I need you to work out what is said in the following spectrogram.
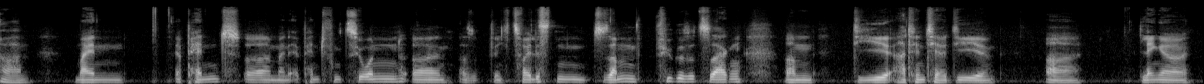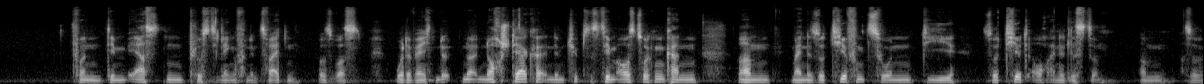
äh, mein Append, äh, meine Append-Funktion, äh, also wenn ich zwei Listen zusammenfüge sozusagen, ähm, die hat hinterher die äh, Länge von dem ersten plus die Länge von dem zweiten oder sowas. Oder wenn ich noch stärker in dem Typsystem ausdrücken kann, ähm, meine Sortierfunktion, die sortiert auch eine Liste. Ähm, also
